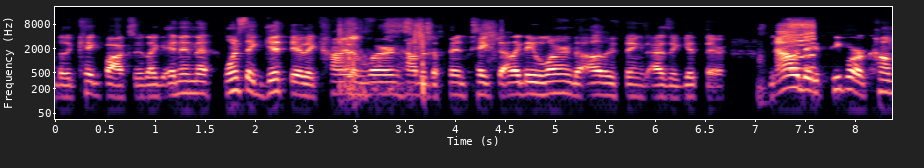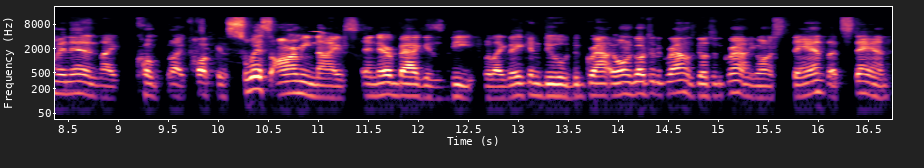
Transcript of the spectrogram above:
the kickboxers, like, and then the, once they get there, they kind of learn how to defend takedown. Like they learn the other things as they get there. Nowadays, people are coming in like like fucking Swiss Army knives, and their bag is deep. But like they can do the ground. You want to go to the ground? Let's go to the ground. You want to stand? Let's stand.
